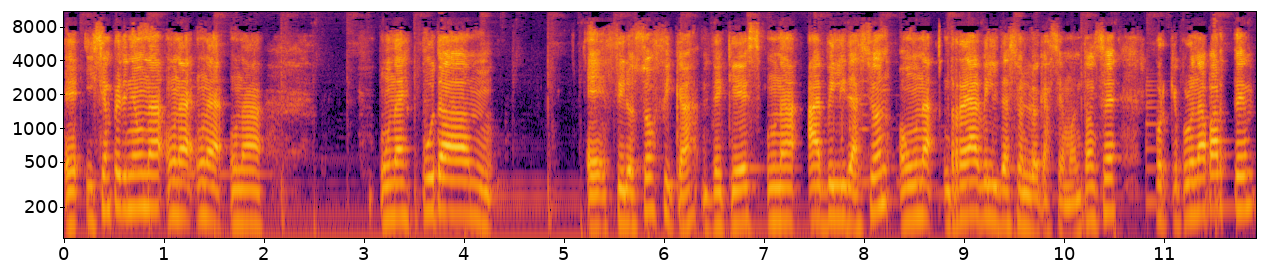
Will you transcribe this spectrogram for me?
eh, y siempre tenía una, una, una, una, una disputa mm, filosófica de que es una habilitación o una rehabilitación lo que hacemos, entonces, porque por una parte,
